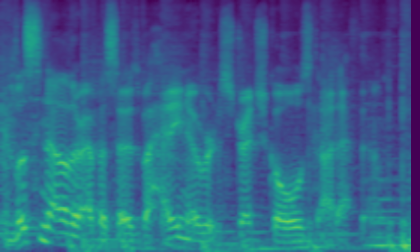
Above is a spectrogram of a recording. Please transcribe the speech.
and listen to other episodes by heading over to stretchgoals.fm.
